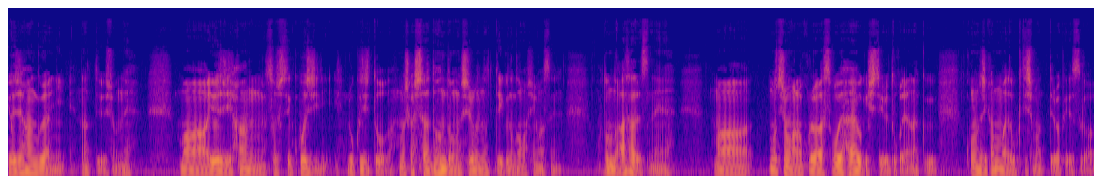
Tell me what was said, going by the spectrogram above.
4時半ぐらいになってるでしょうね。まあ4時半、そして5時、6時と、もしかしたらどんどん後ろになっていくのかもしれません。ほとんど朝ですね。まあ、もちろんあの、これはすごい早起きしているとかではなく、この時間まで起きてしまってるわけですが、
